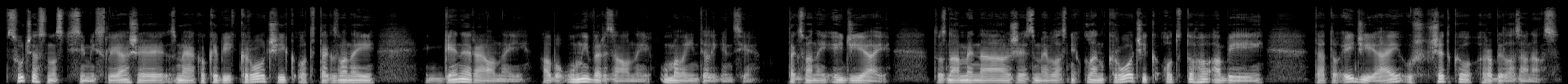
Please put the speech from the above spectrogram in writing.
v súčasnosti si myslia, že sme ako keby krôčik od tzv. generálnej alebo univerzálnej umelej inteligencie, tzv. AGI. To znamená, že sme vlastne len krôčik od toho, aby táto AGI už všetko robila za nás.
